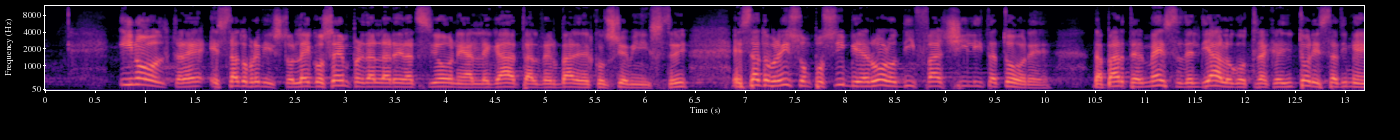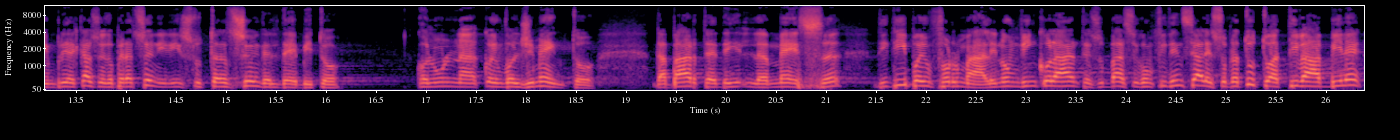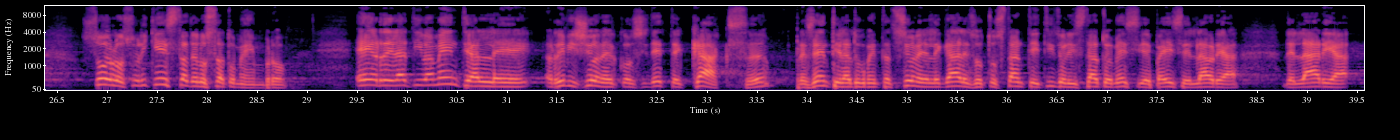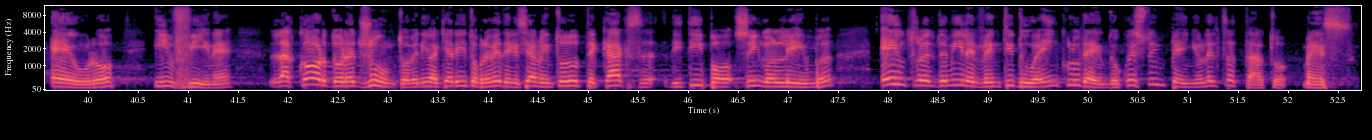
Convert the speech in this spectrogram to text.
Inoltre è stato previsto, leggo sempre dalla relazione allegata al verbale del Consiglio dei Ministri, è stato previsto un possibile ruolo di facilitatore da parte del MES del dialogo tra creditori e Stati membri nel caso di operazioni di ristrutturazione del debito, con un coinvolgimento da parte del MES di tipo informale, non vincolante, su base confidenziale e soprattutto attivabile solo su richiesta dello Stato membro. E relativamente alle revisioni del cosiddette CACS, presenti nella documentazione legale sottostante i titoli di Stato emessi dai Paesi dell'area, dell'area euro, infine, l'accordo raggiunto, veniva chiarito, prevede che siano introdotte CACS di tipo single limb entro il 2022, includendo questo impegno nel trattato MES.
